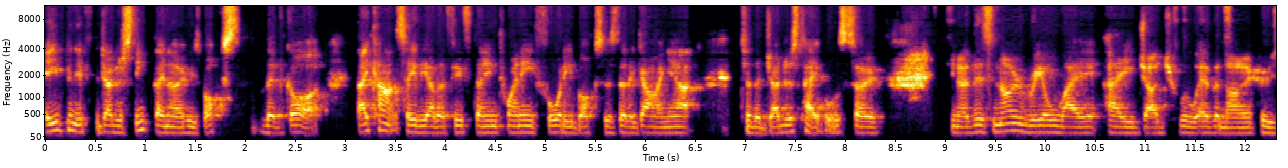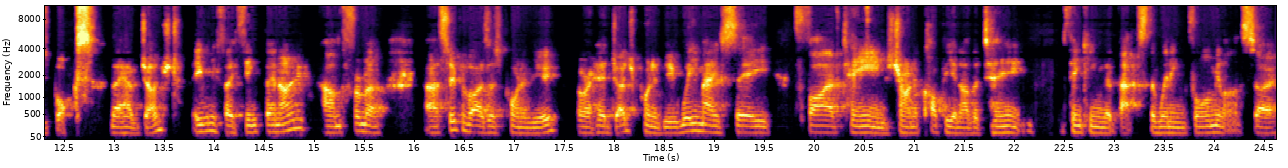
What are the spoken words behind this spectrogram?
even if the judges think they know whose box they've got, they can't see the other 15, 20, 40 boxes that are going out to the judges' tables. So, you know, there's no real way a judge will ever know whose box they have judged, even if they think they know. Um, from a, a supervisor's point of view or a head judge point of view, we may see five teams trying to copy another team thinking that that's the winning formula. So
